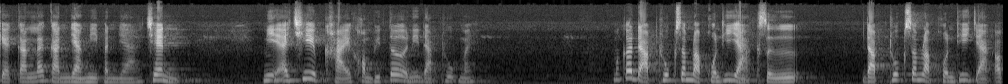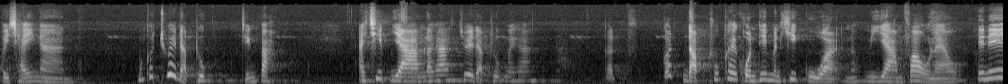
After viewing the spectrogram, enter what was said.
แก่กันและกันอย่างมีปัญญา เช่น มีอาชีพขายคอมพิวเตอร์นี่ดับทุกข์ไหมมันก็ดับทุกข์สำหรับคนที่อยากซื้อ ดับทุกข์สำหรับคนที่อยากเอาไปใช้งาน มันก็ช่วยดับทุกข์จริงปะอาชีพยามนะคะ ช่วยดับทุกข์ไหมคะ ก็ก็ดับทุกข์ให้คนที่มันขี้กลัวเนาะมียามเฝ้าแล้ว ทีนี้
